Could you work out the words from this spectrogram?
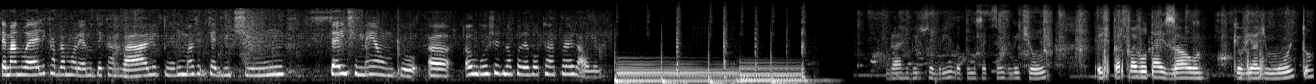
Emanuele Cabral Moreno de Carvalho, turma 121, sentimento, uh, angústia de não poder voltar para as aulas. Brian Ribeiro Sobrinho, da turma 721. Eu espero que vai voltar às aulas, que eu viaje muito.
